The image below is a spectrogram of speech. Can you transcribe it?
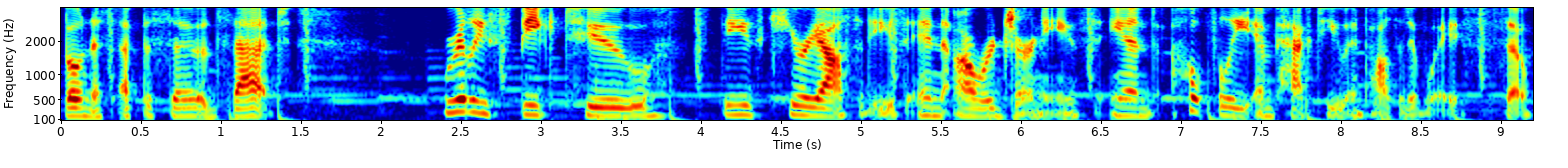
bonus episodes that really speak to these curiosities in our journeys and hopefully impact you in positive ways. So,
